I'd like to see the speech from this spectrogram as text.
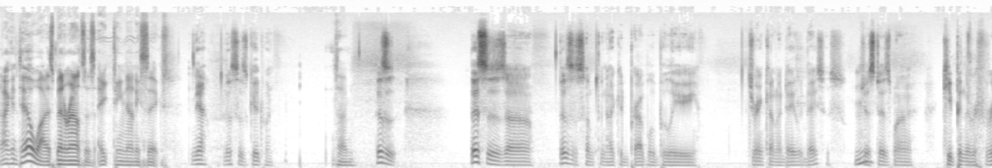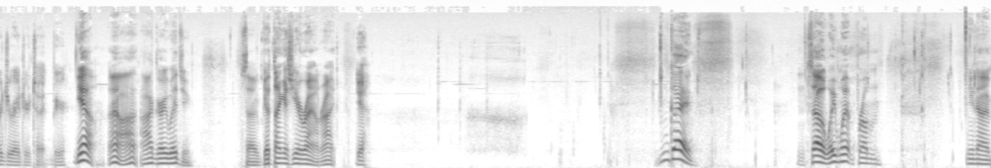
I can tell why it's been around since 1896. Yeah, this is a good one. So This is this is uh this is something I could probably drink on a daily basis, Mhm. just as my keep in the refrigerator type beer. yeah, yeah, I, I agree with you. So good thing it's year round, right? Yeah. Okay. So we went from, you know,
